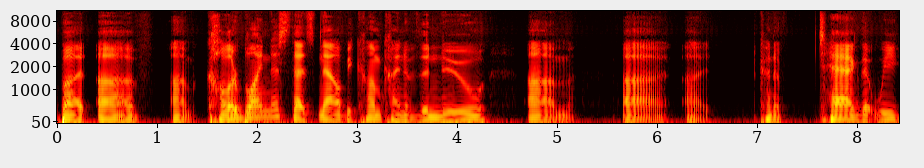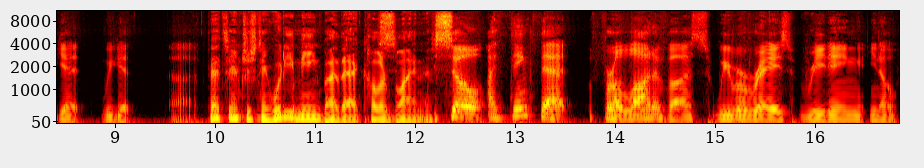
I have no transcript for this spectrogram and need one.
but of um, color blindness that's now become kind of the new um, uh, uh, kind of tag that we get we get uh, That's interesting. What do you mean by that, color blindness? So I think that for a lot of us, we were raised reading, you know,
